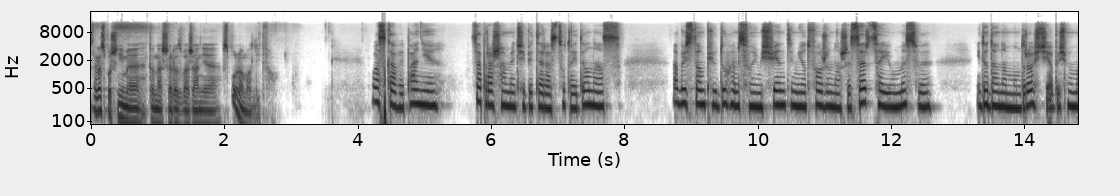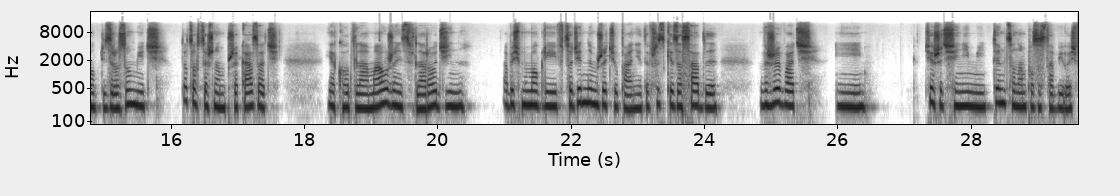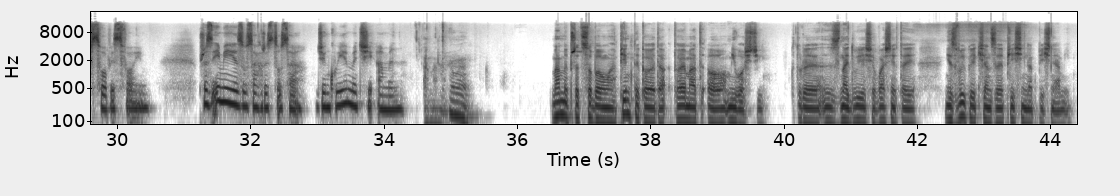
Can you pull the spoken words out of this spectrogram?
Rozpocznijmy to nasze rozważanie wspólną modlitwą. Łaskawy Panie, zapraszamy Ciebie teraz tutaj do nas, abyś stąpił Duchem swoim świętym i otworzył nasze serca i umysły i dodał nam mądrości, abyśmy mogli zrozumieć to, co chcesz nam przekazać, jako dla małżeństw, dla rodzin, abyśmy mogli w codziennym życiu, Panie, te wszystkie zasady wyżywać i cieszyć się nimi, tym, co nam pozostawiłeś w Słowie swoim. Przez imię Jezusa Chrystusa dziękujemy Ci. Amen. Amen. Amen. Mamy przed sobą piękny poemat o miłości, który znajduje się właśnie w tej niezwykłej księdze Pieśni nad Pieśniami.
